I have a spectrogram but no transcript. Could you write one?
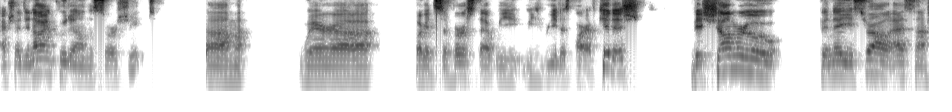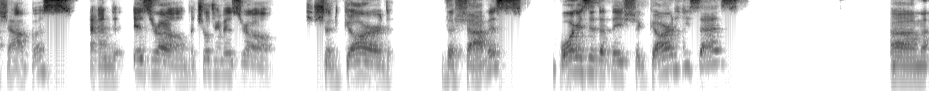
actually I did not include it on the source sheet um where uh but it's a verse that we we read as part of Kiddush. Vishamru b'nei Yisrael es Shabbos, and Israel, the children of Israel, should guard the Shabbos. What is it that they should guard? He says. Um.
